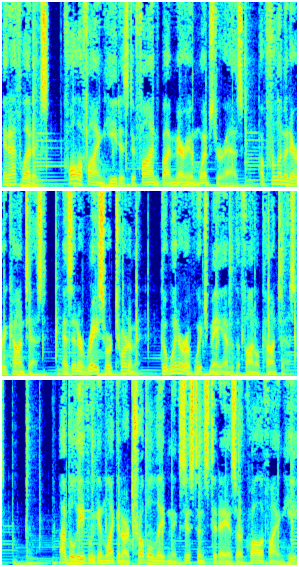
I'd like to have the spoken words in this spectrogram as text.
In athletics, qualifying heat is defined by Merriam Webster as a preliminary contest, as in a race or tournament, the winner of which may enter the final contest. I believe we can liken our trouble laden existence today as our qualifying heat,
